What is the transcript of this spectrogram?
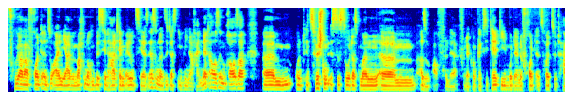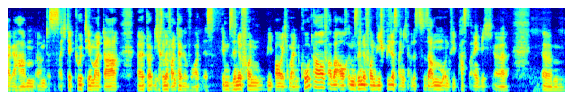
Früher war Frontend so ein, ja, wir machen noch ein bisschen HTML und CSS und dann sieht das irgendwie nachher nett aus im Browser. Ähm, und inzwischen ist es so, dass man, ähm, also auch von der, von der Komplexität, die moderne Frontends heutzutage haben, ähm, dass das Architekturthema da äh, deutlich relevanter geworden ist. Im Sinne von, wie baue ich meinen Code auf, aber auch im Sinne von, wie spielt das eigentlich alles zusammen und wie passt eigentlich äh, ähm,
